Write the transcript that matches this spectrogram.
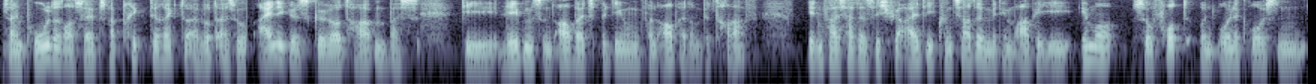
Sein Bruder war selbst Fabrikdirektor. Er wird also einiges gehört haben, was die Lebens- und Arbeitsbedingungen von Arbeitern betraf. Jedenfalls hat er sich für all die Konzerte mit dem ABI immer sofort und ohne großen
